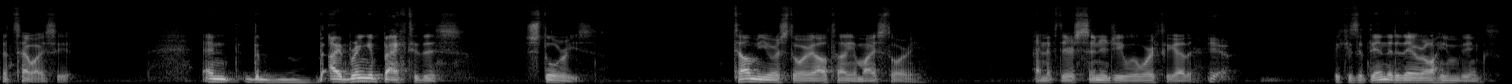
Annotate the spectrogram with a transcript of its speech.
That's how I see it. And the I bring it back to this stories. Tell me your story, I'll tell you my story. and if there's synergy, we'll work together. Yeah. Because at the end of the day, we're all human beings.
